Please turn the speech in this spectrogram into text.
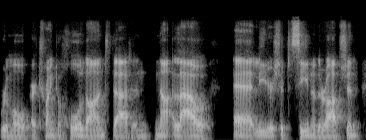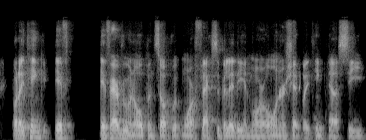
remote are trying to hold on to that and not allow uh, leadership to see another option. But I think if if everyone opens up with more flexibility and more ownership, I think they'll see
